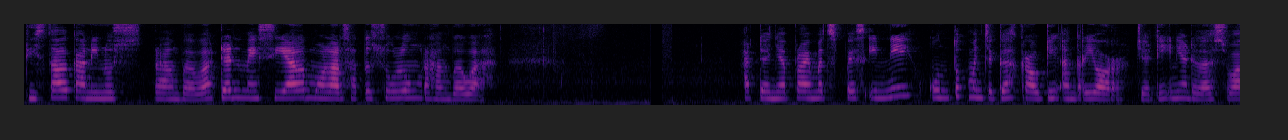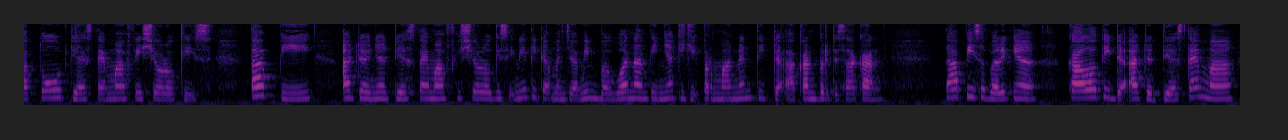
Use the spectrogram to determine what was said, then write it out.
distal caninus rahang bawah dan mesial molar satu sulung rahang bawah. Adanya primate space ini untuk mencegah crowding anterior. Jadi ini adalah suatu diastema fisiologis. Tapi adanya diastema fisiologis ini tidak menjamin bahwa nantinya gigi permanen tidak akan berdesakan. Tapi sebaliknya, kalau tidak ada diastema,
